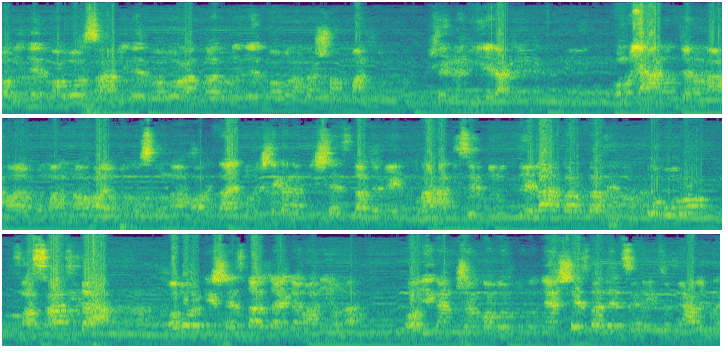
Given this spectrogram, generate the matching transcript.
নবীদের কবর, সাহাবীদের কবর আল্লাহ নবীদের কবর, আমরা সম্মান সেটা ঘিরে রাখি। কোন ইহানত যেন না হয়, অপমান না হয়, অপদস্থ না হয়, তাই বলে সেখানে আপনি সেজদা দেবেন। পুরা হাদিসের বিরুদ্ধে কবর মাসাজিদা। কবরকে সেজদার জায়গা মানিও না। অধিকাংশ কবর গুলোতে সেজদা দিয়েছেন এই জন্য আলেমরা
